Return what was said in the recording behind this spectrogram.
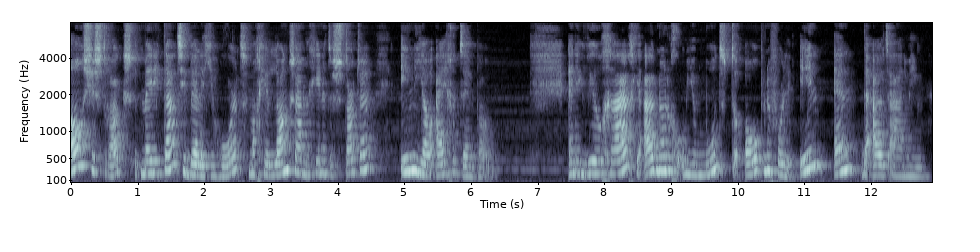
Als je straks het meditatiebelletje hoort, mag je langzaam beginnen te starten in jouw eigen tempo. En ik wil graag je uitnodigen om je mond te openen voor de in- en de uitademing.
